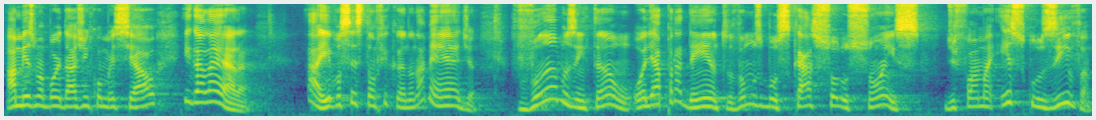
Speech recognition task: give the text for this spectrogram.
a mesma abordagem comercial. E galera, aí vocês estão ficando na média. Vamos então olhar para dentro, vamos buscar soluções de forma exclusiva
